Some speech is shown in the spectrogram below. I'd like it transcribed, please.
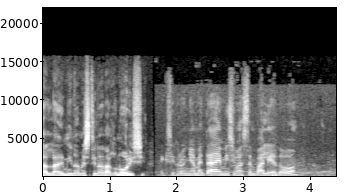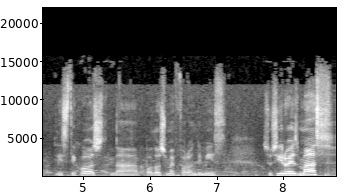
αλλά εμείναμε στην αναγνώριση. Έξι χρόνια μετά εμείς είμαστε πάλι εδώ δυστυχώς να αποδώσουμε φόρον τιμής στους ήρωες μας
